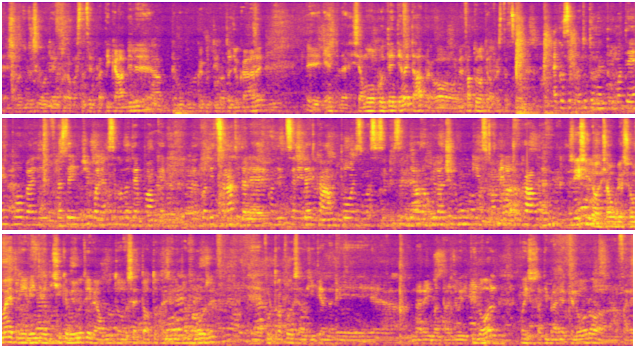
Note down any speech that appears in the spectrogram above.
eh, soprattutto nel secondo tempo, era abbastanza impraticabile, abbiamo comunque continuato a giocare e niente, dai, siamo contenti a metà, però abbiamo fatto un'ottima prestazione. Ecco, soprattutto nel primo tempo, belli riflessi, poi nel secondo tempo anche eh, condizionati dalle condizioni del campo, insomma si, si vedevano più lanci lunghi, insomma meno giocate. Sì, sì, no, diciamo che secondo me nei primi 20-25 minuti abbiamo avuto 7-8 occasioni clamorose, e purtroppo siamo riusciti ad andare a andare in vantaggio di più gol, poi sono stati bravi anche loro a, fare,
